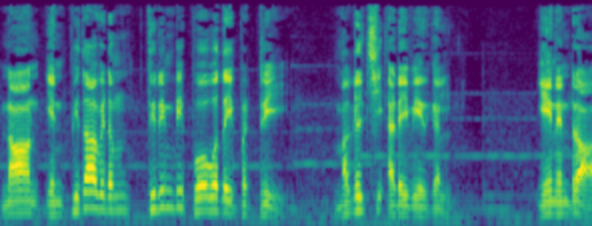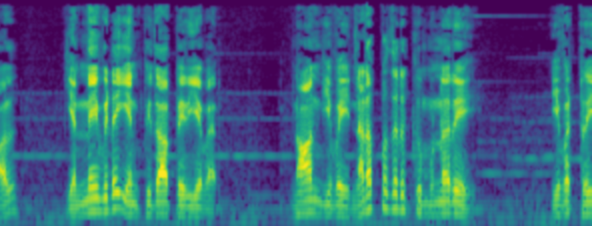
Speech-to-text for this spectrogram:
நான் என் பிதாவிடம் திரும்பி போவதை பற்றி மகிழ்ச்சி அடைவீர்கள். ஏனென்றால் என்னை விட என் பிதா பெரியவர். நான் இவை நடப்பதற்கு முன்னரே இவற்றை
